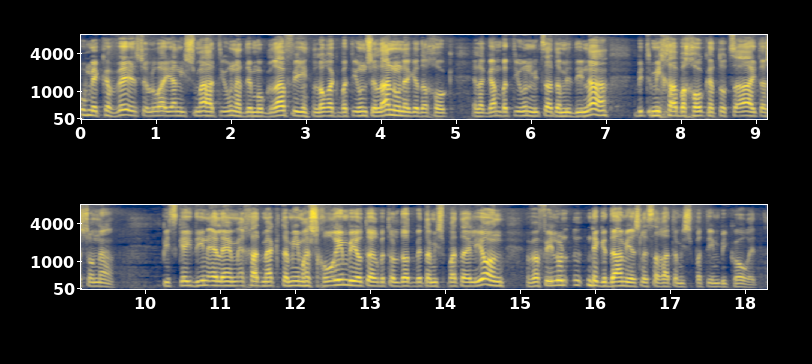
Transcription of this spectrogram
ומקווה שלא היה נשמע הטיעון הדמוגרפי לא רק בטיעון שלנו נגד החוק אלא גם בטיעון מצד המדינה בתמיכה בחוק התוצאה הייתה שונה. פסקי דין אלה הם אחד מהכתמים השחורים ביותר בתולדות בית המשפט העליון ואפילו נגדם יש לשרת המשפטים ביקורת.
